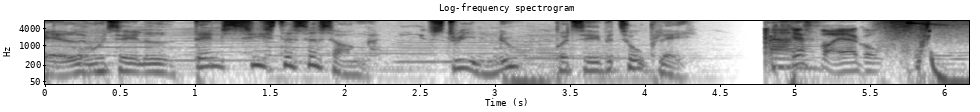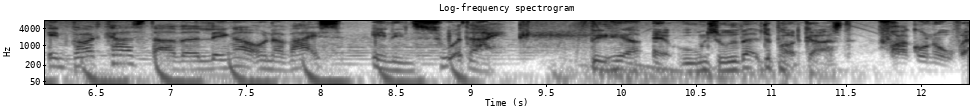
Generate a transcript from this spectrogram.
Badehotellet den sidste sæson. Stream nu på TV2 Play. Kæft, hvor er jeg god. En podcast, der har været længere undervejs end en sur dej. Det her er ugens udvalgte podcast fra Gonova.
